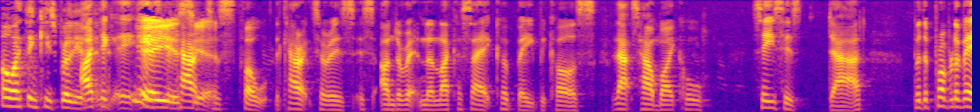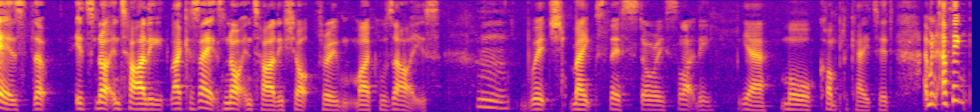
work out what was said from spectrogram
Oh, I think he's brilliant. I think it. it Yeah, is the is, yeah. character's fault. The character is is underwritten, and like I say, it could be because that's how Michael sees his dad. But the problem is that it's not entirely, like I say, it's not entirely shot through Michael's eyes, Hmm. which makes this story slightly, yeah, more complicated. I mean, I think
